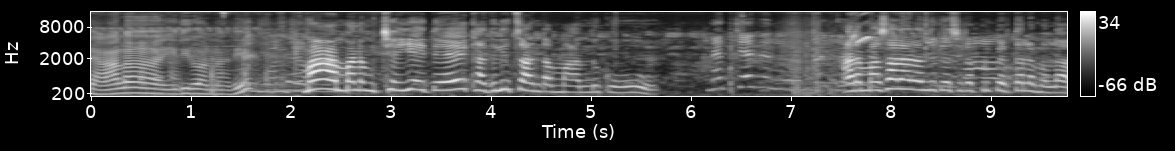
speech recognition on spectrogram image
చాలా ఇదిగా ఉన్నది. మా మనం చెయ్యి అయితే కదిలించంటమ్మా అందుకు. ఆడ మసాలాలు అందుకు వేసేటప్పుడు పెడతాలే మళ్ళా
